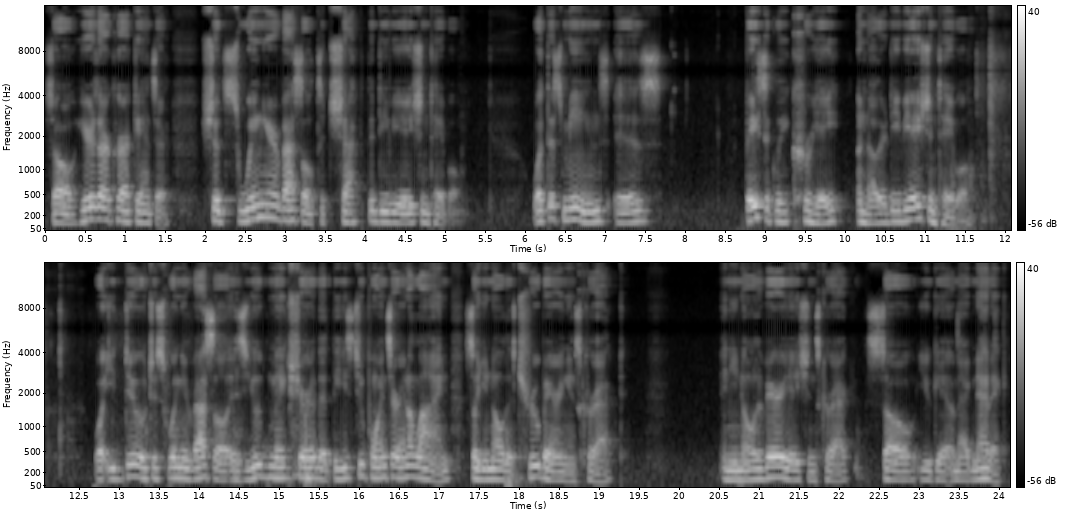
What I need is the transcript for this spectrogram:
So here's our correct answer should swing your vessel to check the deviation table. What this means is basically create another deviation table. What you do to swing your vessel is you make sure that these two points are in a line so you know the true bearing is correct and you know the variation is correct so you get a magnetic.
